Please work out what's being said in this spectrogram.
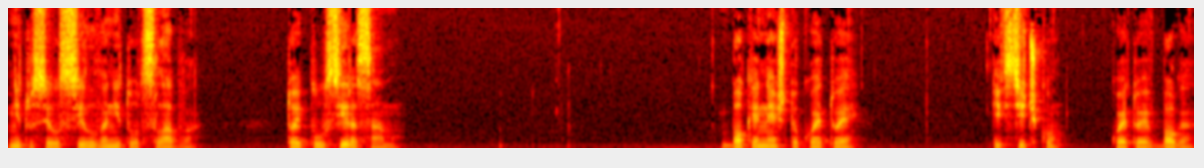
нито се усилва, нито отслабва. Той пулсира само. Бог е нещо, което е. И всичко, което е в Бога,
